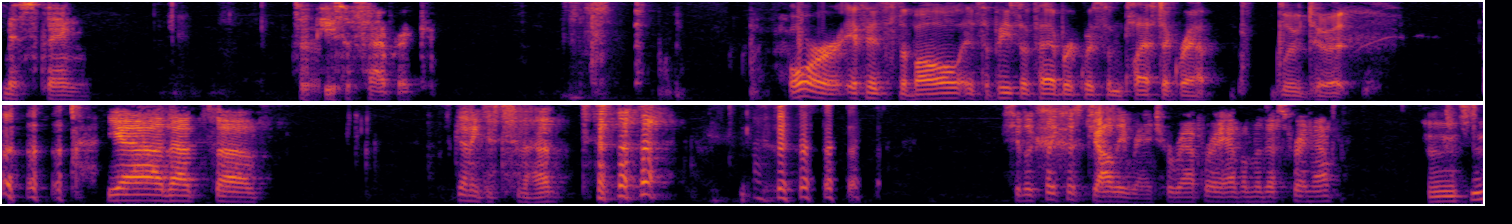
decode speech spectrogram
Miss Thing. It's a piece of fabric. Or if it's the ball, it's a piece of fabric with some plastic wrap glued to it. Yeah, that's uh I was gonna get to that. she looks like this Jolly Rancher wrapper I have on the desk right now. Mm-hmm.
